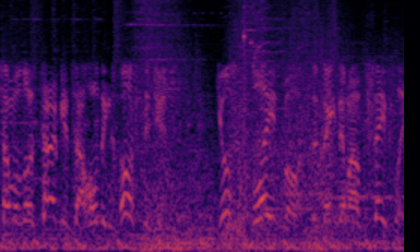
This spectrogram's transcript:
Some of those targets are holding hostages. Use blade mode to take them out safely.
